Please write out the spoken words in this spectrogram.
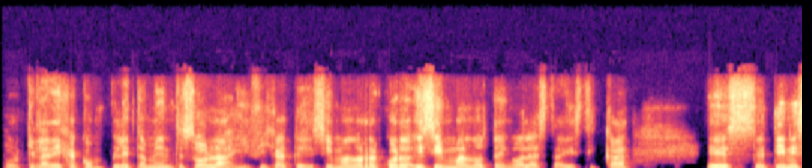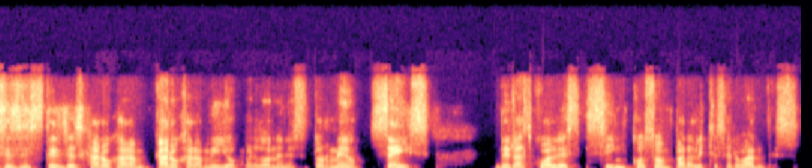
porque la deja completamente sola. Y fíjate, si mal no recuerdo, y si mal no tengo la estadística, este, tiene seis asistencias Caro, Jaramillo, perdón, en este torneo, seis, de las cuales cinco son para Leche Cervantes.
